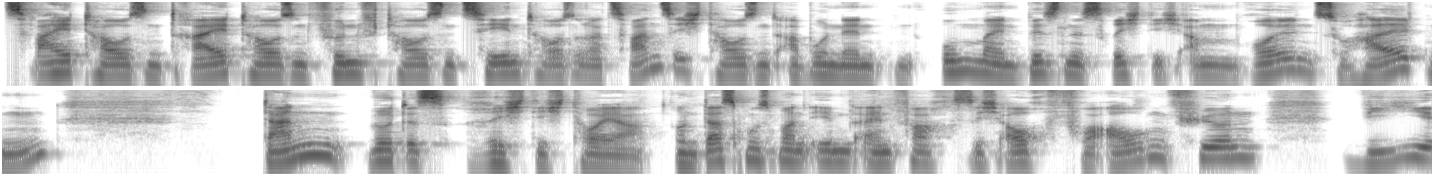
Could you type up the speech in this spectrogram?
2000, 3000, 5000, 10.000 oder 20.000 Abonnenten, um mein Business richtig am Rollen zu halten, dann wird es richtig teuer. Und das muss man eben einfach sich auch vor Augen führen, wie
